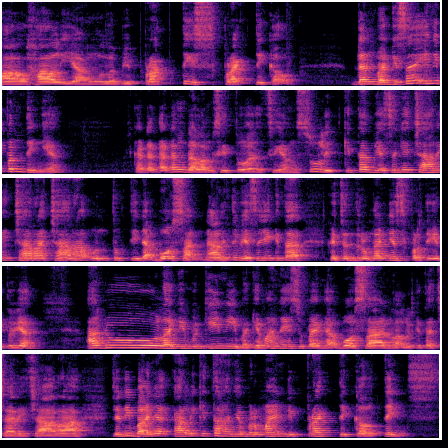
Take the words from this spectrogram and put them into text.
hal-hal yang lebih praktis, praktikal. Dan bagi saya ini penting ya. Kadang-kadang dalam situasi yang sulit, kita biasanya cari cara-cara untuk tidak bosan. Nah, itu biasanya kita kecenderungannya seperti itu ya. Aduh, lagi begini, bagaimana ya supaya nggak bosan? Lalu kita cari cara. Jadi banyak kali kita hanya bermain di practical things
